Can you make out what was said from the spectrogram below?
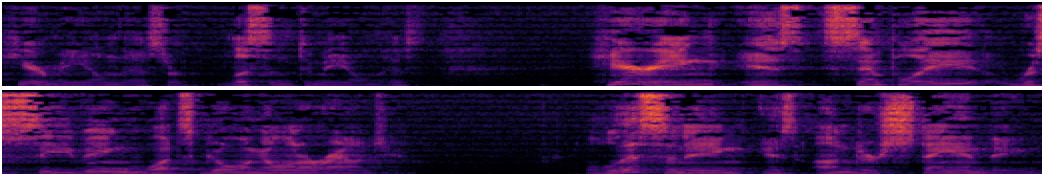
hear me on this or listen to me on this. Hearing is simply receiving what's going on around you. Listening is understanding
